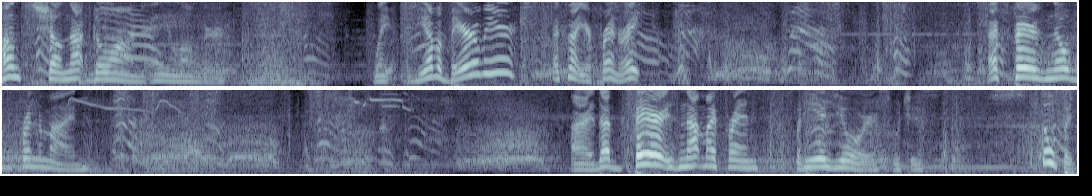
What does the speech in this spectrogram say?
Hunts shall not go on any longer. Wait, do you have a bear over here? That's not your friend, right? That bear is no friend of mine. Alright, that bear is not my friend, but he is yours, which is stupid.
